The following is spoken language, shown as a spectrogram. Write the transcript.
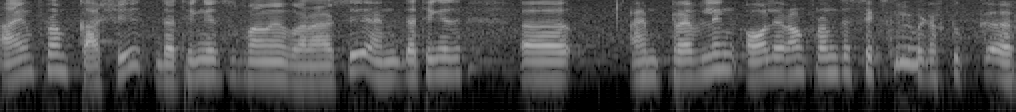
I am from Kashi. The thing is from Varanasi, and the thing is, uh, I'm traveling all around from the six kilometers to uh,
